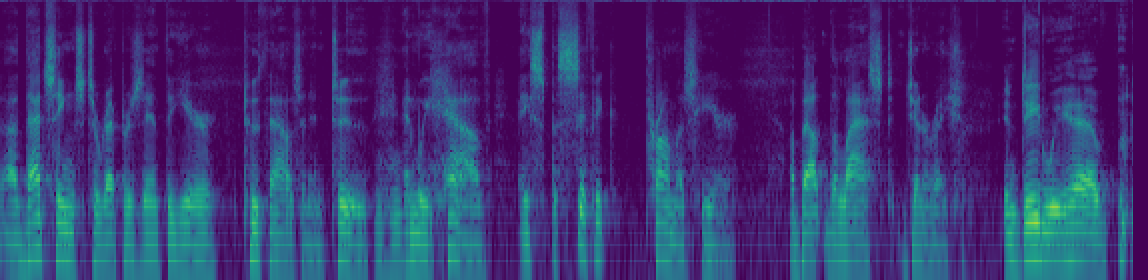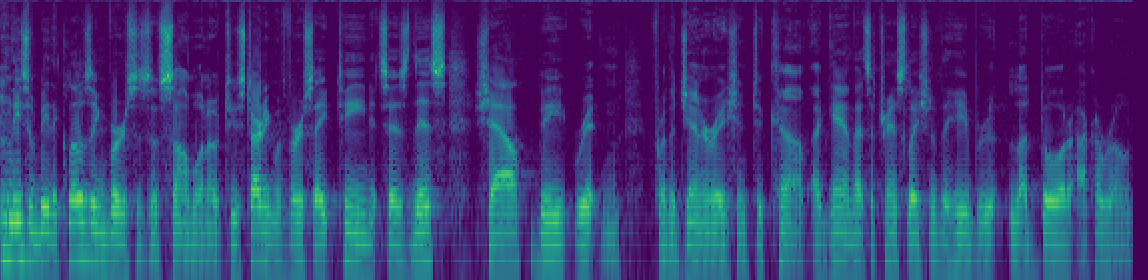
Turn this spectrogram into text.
uh, that seems to represent the year 2002, and we have a specific promise here about the last generation. Indeed, we have, these would be the closing verses of Psalm 102. Starting with verse 18, it says, This shall be written for the generation to come. Again, that's a translation of the Hebrew, Lador Acharon.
